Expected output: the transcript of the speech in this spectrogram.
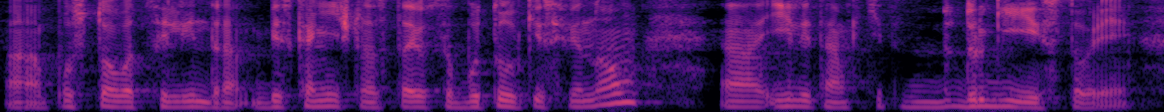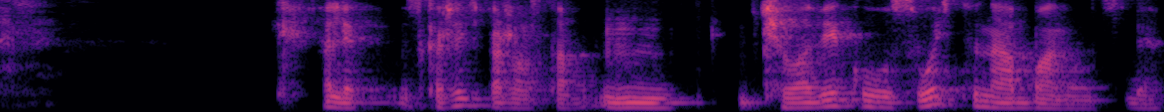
а, пустого цилиндра бесконечно остаются бутылки с вином, а, или там какие-то другие истории. Олег, скажите, пожалуйста, человеку свойственно обманывать себя?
